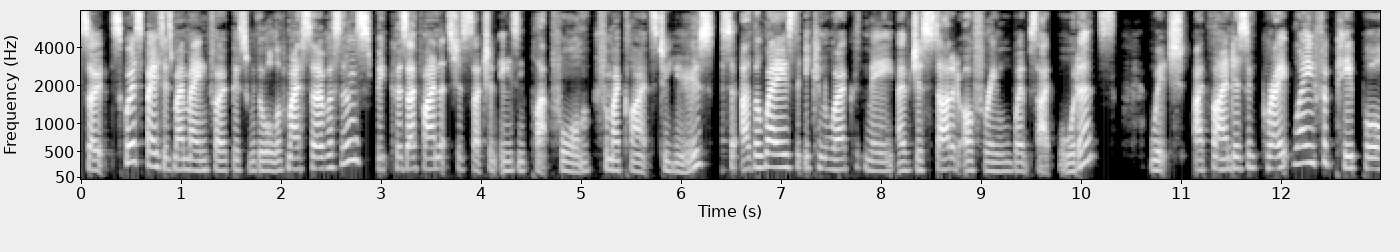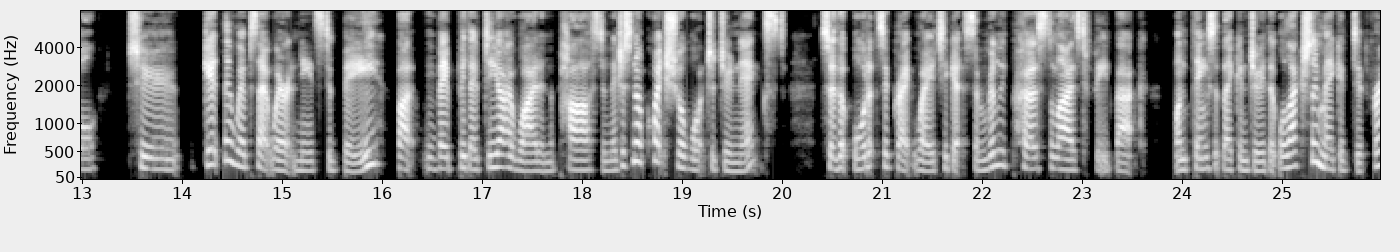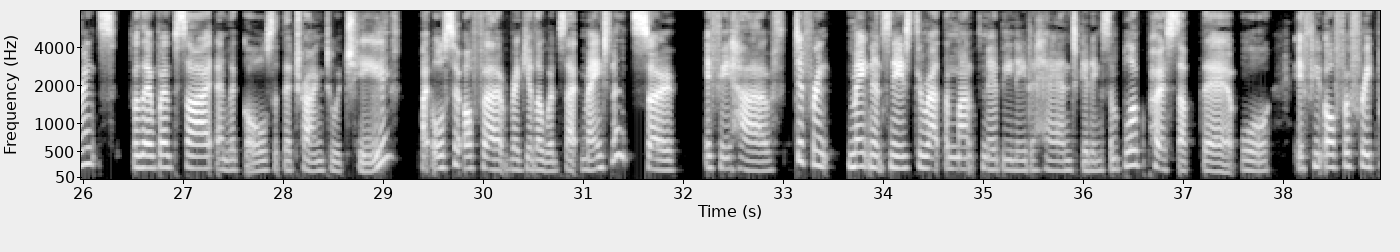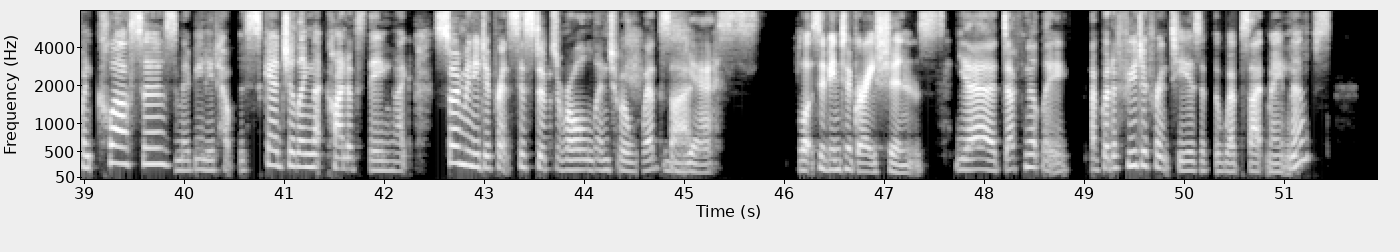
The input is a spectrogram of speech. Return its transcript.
So Squarespace is my main focus with all of my services because I find it's just such an easy platform for my clients to use. So other ways that you can work with me, I've just started offering website audits which I find is a great way for people to get their website where it needs to be, but maybe they've DIYed in the past and they're just not quite sure what to do next. So the audit's a great way to get some really personalized feedback on things that they can do that will actually make a difference for their website and the goals that they're trying to achieve. I also offer regular website maintenance. So If you have different maintenance needs throughout the month, maybe you need a hand getting some blog posts up there. Or if you offer frequent classes, maybe you need help with scheduling, that kind of thing. Like so many different systems roll into a website. Yes. Lots of integrations. Yeah, definitely. I've got a few different tiers of the website maintenance.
